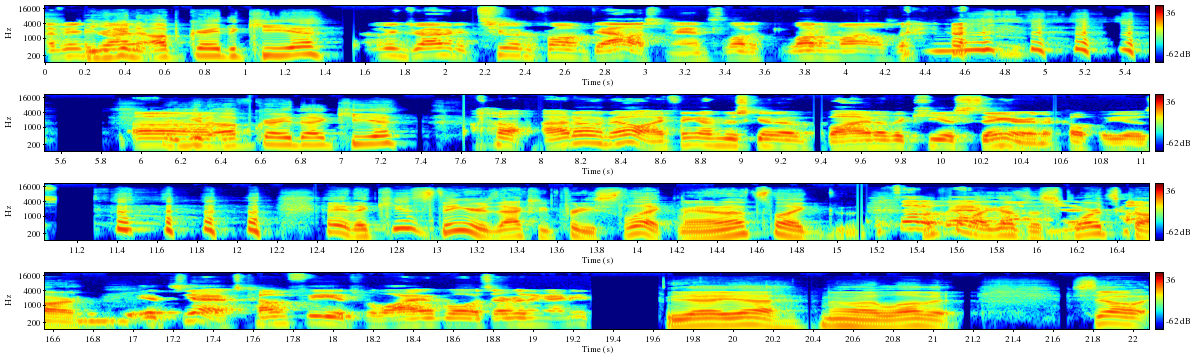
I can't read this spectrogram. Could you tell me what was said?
I've been. Are you gonna upgrade the Kia? I've been driving it to and from Dallas, man. It's a lot of lot of miles. Are you gonna um, upgrade that Kia? I don't know. I think I'm just gonna buy another Kia Stinger in a couple years. hey, the Kia Stinger is actually pretty slick, man. That's like it's not I feel like that's a sports it's car. It's yeah, it's comfy, it's reliable, it's everything I need. Yeah, yeah. No, I love it. So,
